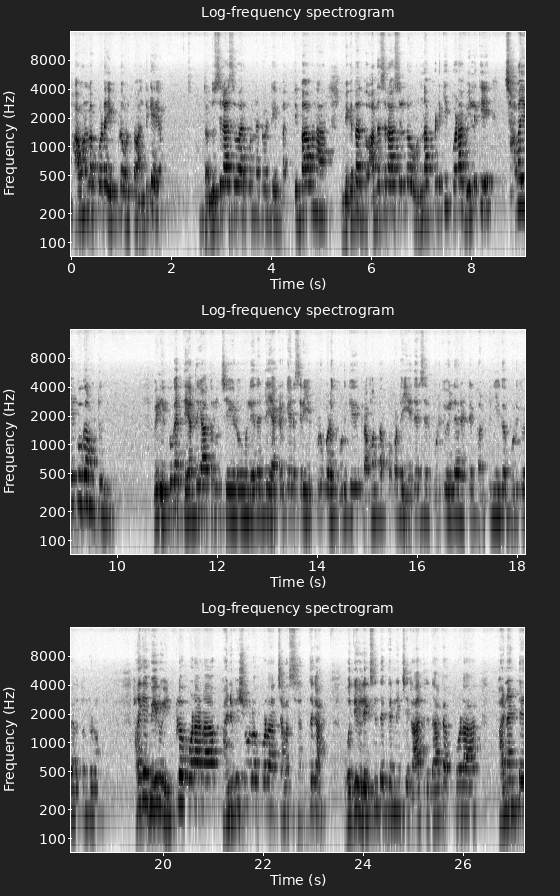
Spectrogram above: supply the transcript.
భావనలో కూడా ఎప్పుడూ ఉంటాం. అందుకే ధనుసు రాశి వారికి ఉన్నటువంటి భక్తి భావన మిగతా ద్వాదశ రాశుల్లో ఉన్నప్పటికీ కూడా వీళ్ళకి చాలా ఎక్కువగా ఉంటుంది. వీళ్ళు ఎక్కువగా తీర్థయాత్రలు చేయడం, లేదంటే ఎక్కడికైనా సరే ఎప్పుడు కూడా గుడికి క్రమం తప్పకుండా ఏదైనా సరే గుడికి వెళ్ళారంటే కంటిన్యూగా గుడికి వెళ్తుండడం. అలాగే వీరు ఇంట్లో కూడా పని విషయంలో కూడా చాలా శ్రద్ధగా ఉదయం లెగిసిన దగ్గర నుంచి రాత్రి దాకా కూడా పని అంటే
